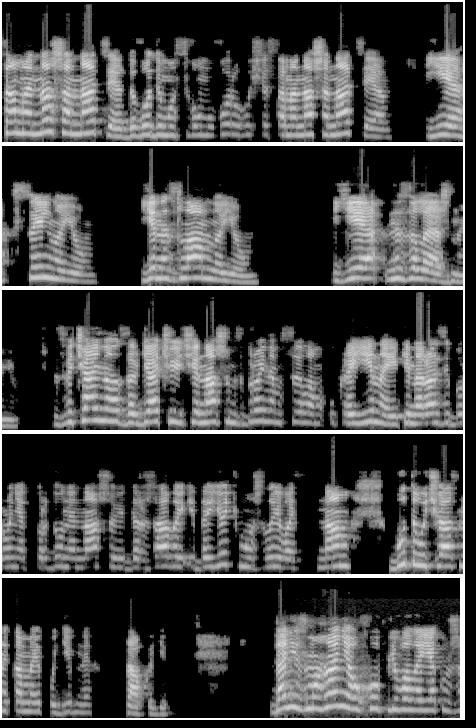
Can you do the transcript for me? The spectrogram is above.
саме наша нація, доводимо своєму ворогу, що саме наша нація є сильною, є незламною, є незалежною. Звичайно, завдячуючи нашим Збройним силам України, які наразі боронять кордони нашої держави і дають можливість нам бути учасниками подібних заходів. Дані змагання охоплювали, як вже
